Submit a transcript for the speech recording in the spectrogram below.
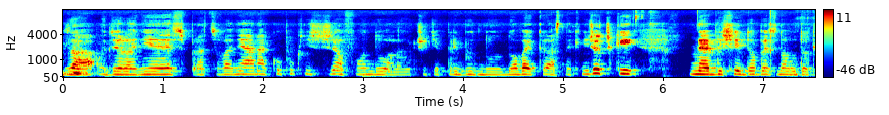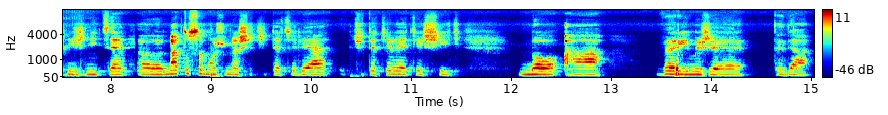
za mhm. oddelenie spracovania a nákupu knižničného fondu, ale určite pribudnú nové krásne knižočky v najbližšej dobe znovu do knižnice. Ehm, na to sa môžu naši čitatelia, čitatelia tešiť. No a verím, že teda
